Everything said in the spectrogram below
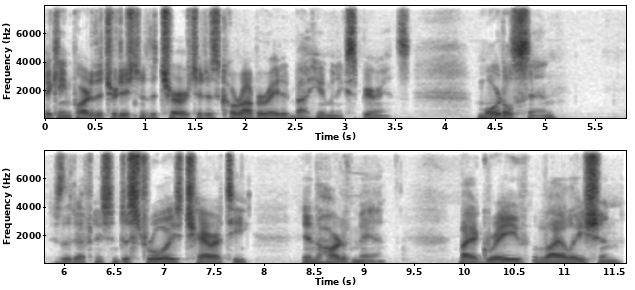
became part of the tradition of the church. It is corroborated by human experience. Mortal sin, is the definition, destroys charity in the heart of man by a grave violation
